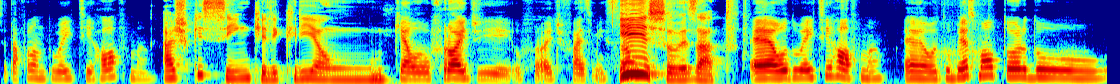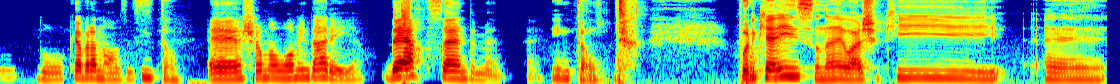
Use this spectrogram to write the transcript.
Você tá falando do A.T. Hoffman? Acho que sim, que ele cria um. Que é o Freud. O Freud faz menção. Isso, exato. É o do A.T. Hoffman. É o do mesmo autor do, do Quebra-Nozes. Então. É, chama O Homem da Areia. Der Sandman. É. Então. Porque é isso, né? Eu acho que é,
